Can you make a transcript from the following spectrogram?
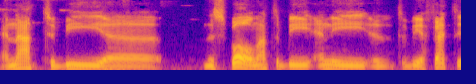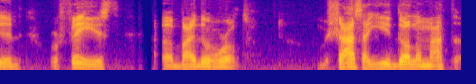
and not to be uh, not to be any, uh, to be affected or phased uh, by the world. B'shas hayid dolamata,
